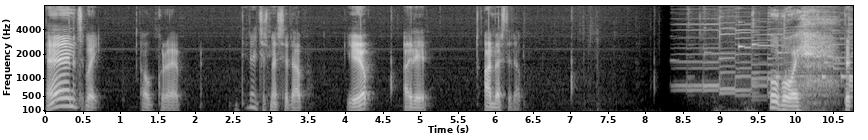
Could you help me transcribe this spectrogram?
And it's, wait, oh crap. Did I just mess it up? Yep, I did. I messed it up. Oh boy, the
